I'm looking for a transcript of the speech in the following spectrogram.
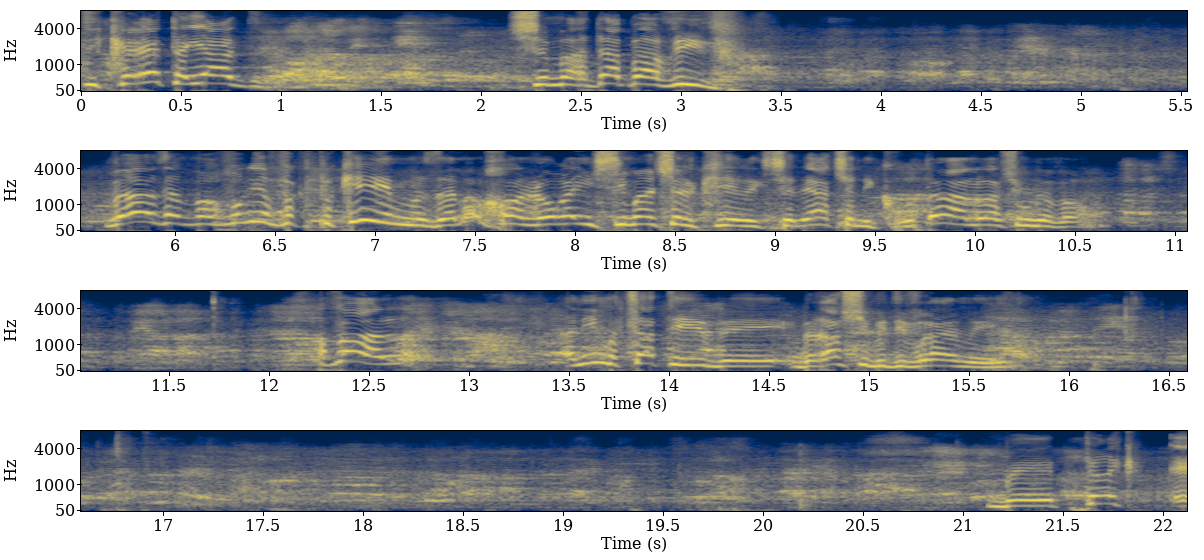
תכרת היד שמרדה באביו. ואז המפרפרים מפקפקים, זה לא נכון, לא רואים סימן של, של יד שנקרותה, לא היה שום דבר. אבל אני מצאתי ברש"י בדברי הימים בפרק, אה,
